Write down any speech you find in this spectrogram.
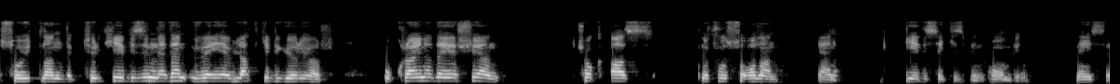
soyutlandık? Türkiye bizi neden üvey evlat gibi görüyor? Ukrayna'da yaşayan çok az nüfusu olan yani 7-8 bin, 10 bin neyse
